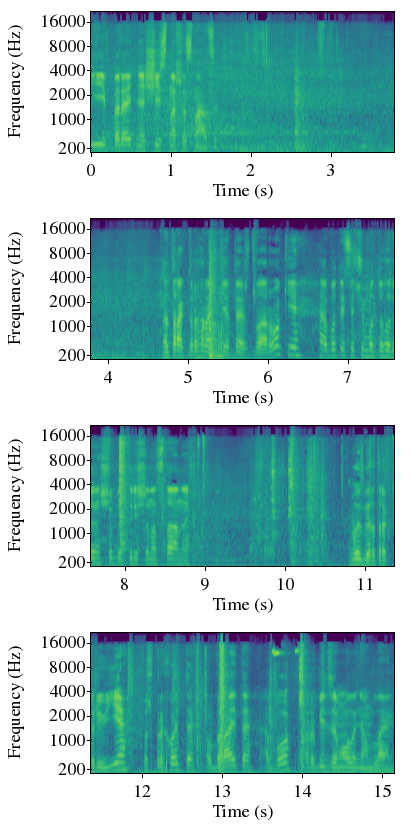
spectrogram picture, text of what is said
і передня 6 на 16. На трактор гарантія теж 2 роки або 1000 мотогодин, що швидше настане. Вибір тракторів є, тож приходьте, обирайте або робіть замовлення онлайн.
